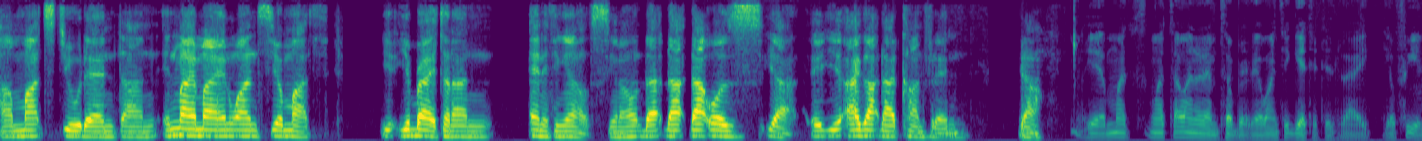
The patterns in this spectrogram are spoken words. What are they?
a math student. And in my mind, once you're math, you, you're brighter than anything else. You know, that that that was yeah. It, I got that confident. Yeah. Yeah, maths are one of them subjects. Once you get it, it's like you feel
